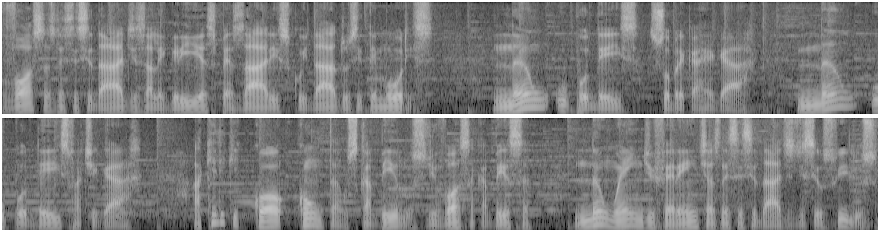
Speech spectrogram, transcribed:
vossas necessidades, alegrias, pesares, cuidados e temores. Não o podeis sobrecarregar, não o podeis fatigar. Aquele que co conta os cabelos de vossa cabeça não é indiferente às necessidades de seus filhos,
